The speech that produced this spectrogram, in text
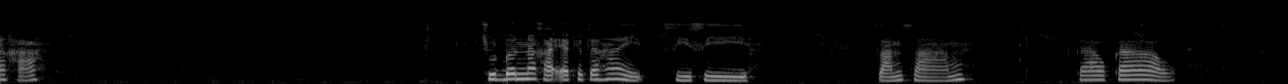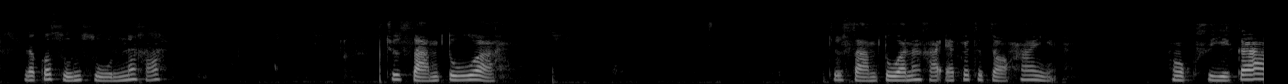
นะคะ ชุดเบิ้ลนะคะแอดก็จะให้สี่สี่สามสาม เก้าเก้าแล้วก็ศูนย์ศูนย์นะคะ ชุดสามตัว ชุดสามตัวนะคะ แอดก็จะเจาะให้หกสี่เก้า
